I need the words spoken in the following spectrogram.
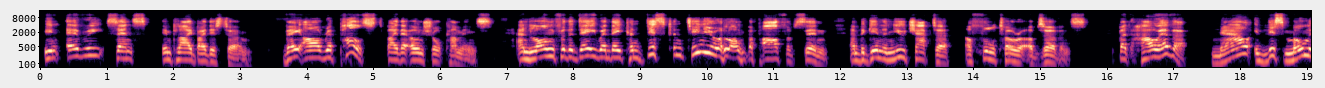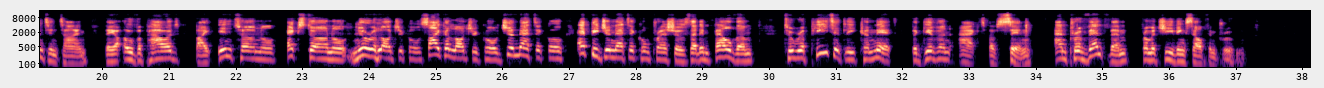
in every sense implied by this term. They are repulsed by their own shortcomings and long for the day when they can discontinue along the path of sin and begin a new chapter of full Torah observance. But however, now, in this moment in time, they are overpowered by internal, external, neurological, psychological, genetical, epigenetical pressures that impel them to repeatedly commit the given act of sin and prevent them from achieving self improvement.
